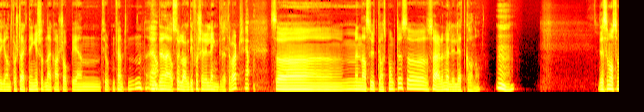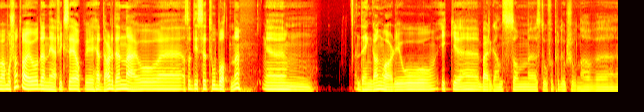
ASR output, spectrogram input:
grann forsterkninger, så den er kanskje oppe i en 14-15. Eh, Ja. Den er også lagd i forskjellige lengder etter hvert. Ja. Så, men altså utgangspunktet så, så er det en veldig lett kano. Mm. Det som også var morsomt, var jo denne jeg fikk se oppe i Heddal. Den er jo eh, Altså, disse to båtene eh, Den gang var det jo ikke Bergans som eh, sto for produksjonen av eh,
